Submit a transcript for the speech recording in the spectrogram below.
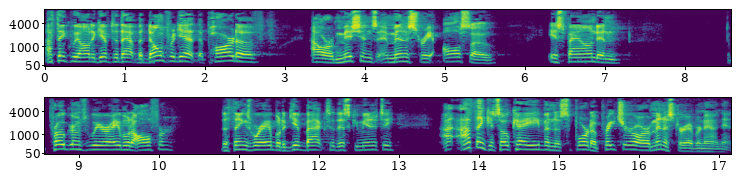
I think we ought to give to that, but don't forget that part of our missions and ministry also is found in the programs we are able to offer, the things we're able to give back to this community. I, I think it's okay even to support a preacher or a minister every now and then.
